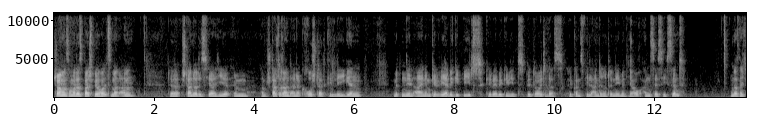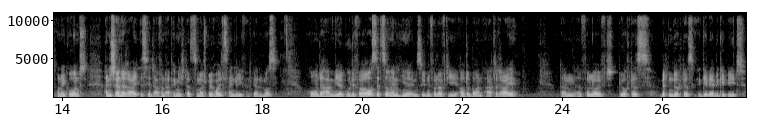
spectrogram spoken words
Schauen wir uns nochmal das Beispiel Holzmann an. Der Standort ist ja hier im, am Stadtrand einer Großstadt gelegen, mitten in einem Gewerbegebiet. Gewerbegebiet bedeutet, dass ganz viele andere Unternehmen hier auch ansässig sind. Und das nicht ohne Grund. Eine Schreinerei ist ja davon abhängig, dass zum Beispiel Holz angeliefert werden muss. Und da haben wir gute Voraussetzungen. Hier im Süden verläuft die Autobahn A3. Dann äh, verläuft durch das, mitten durch das Gewerbegebiet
